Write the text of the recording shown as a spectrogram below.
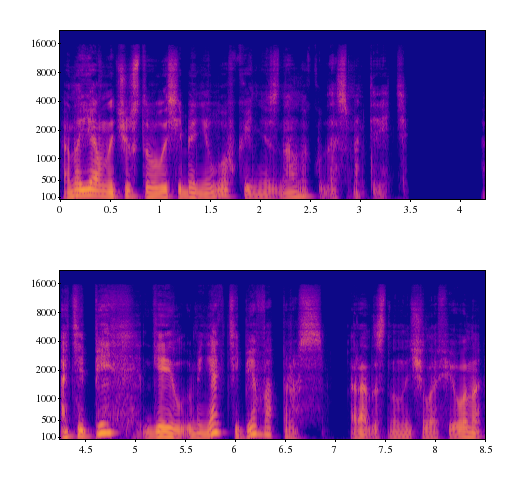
Она явно чувствовала себя неловко и не знала, куда смотреть. — А теперь, Гейл, у меня к тебе вопрос, — радостно начала Фиона,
